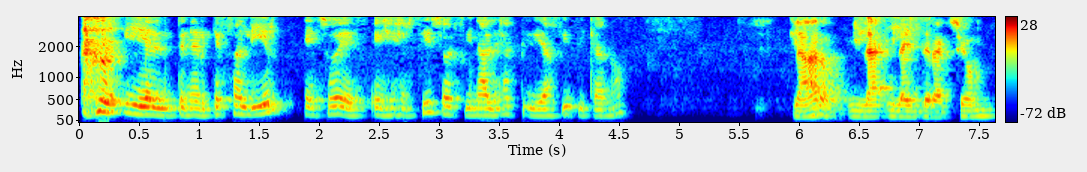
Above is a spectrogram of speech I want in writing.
y el tener que salir, eso es, es ejercicio, al final es actividad física, ¿no? Claro, y la, y la interacción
